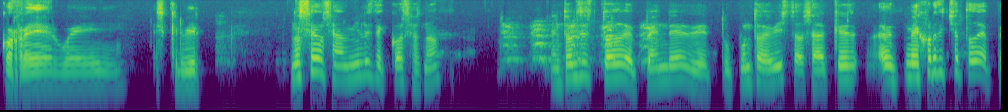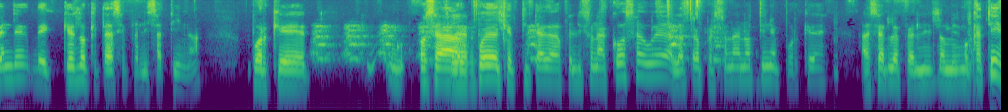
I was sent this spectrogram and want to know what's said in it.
correr, güey, escribir, no sé, o sea, miles de cosas, ¿no? Entonces todo depende de tu punto de vista, o sea, que, eh, mejor dicho, todo depende de qué es lo que te hace feliz a ti, ¿no? Porque, o sea, puede que a ti te haga feliz una cosa, güey, a la otra persona no tiene por qué hacerle feliz lo mismo que a ti.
